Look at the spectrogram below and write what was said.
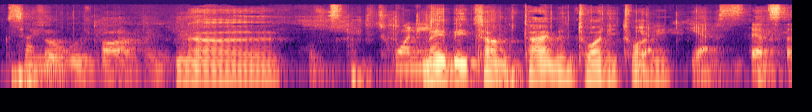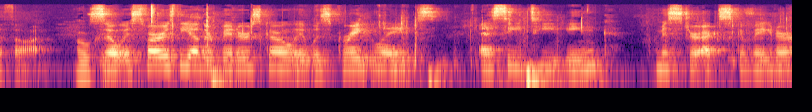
exciting. we're talking. Uh, Twenty. maybe sometime in 2020. Yes, that's the thought. Okay. So as far as the other bidders go, it was Great Lakes, SET Inc., Mr. Excavator,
